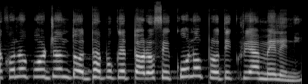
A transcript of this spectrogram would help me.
এখনও পর্যন্ত অধ্যাপকের তরফে কোনো প্রতিক্রিয়া মেলেনি।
